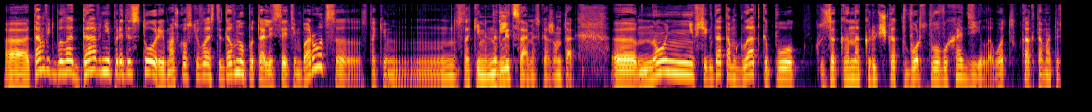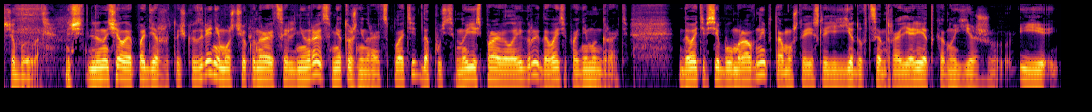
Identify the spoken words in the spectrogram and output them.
А, там ведь была давняя предыстория. Московские власти давно пытались с этим бороться, с, таким, с такими наглецами, скажем так. Э, но не всегда там гладко по законокрючкотворству выходило. Вот как там это все было? Значит, для начала я поддерживаю точку зрения. Может, человеку нравится или не нравится. Мне тоже не нравится платить, допустим. Но есть правила игры, давайте по ним играть. Давайте все будем равны, потому что если я еду в центр, а я редко, но езжу, и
